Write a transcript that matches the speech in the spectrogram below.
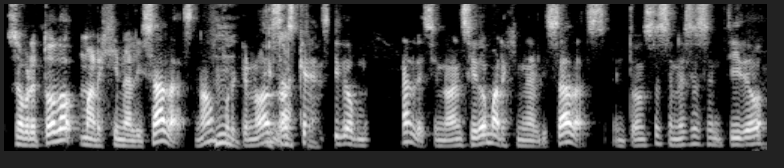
sobre todo marginalizadas, ¿no? Hmm, Porque no, no, es que han sido sino han sido marginalizadas. Entonces, en ese sentido,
